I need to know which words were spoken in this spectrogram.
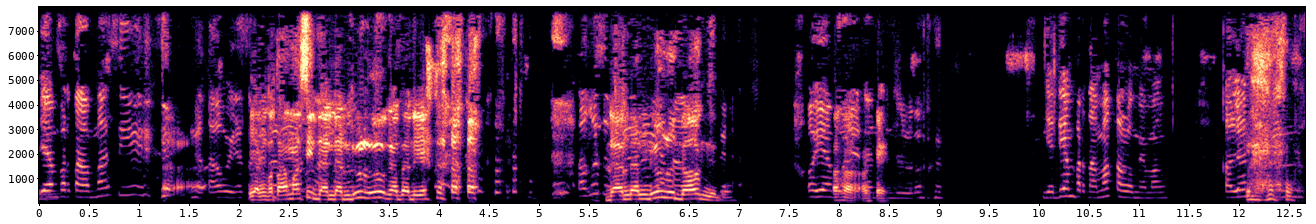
yang pertama sih nggak tahu ya yang pertama sih dandan dulu kata dia. Aku dandan dulu dong gitu. Oh iya oh, okay. dandan dulu. Jadi yang pertama kalau memang kalian pengen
